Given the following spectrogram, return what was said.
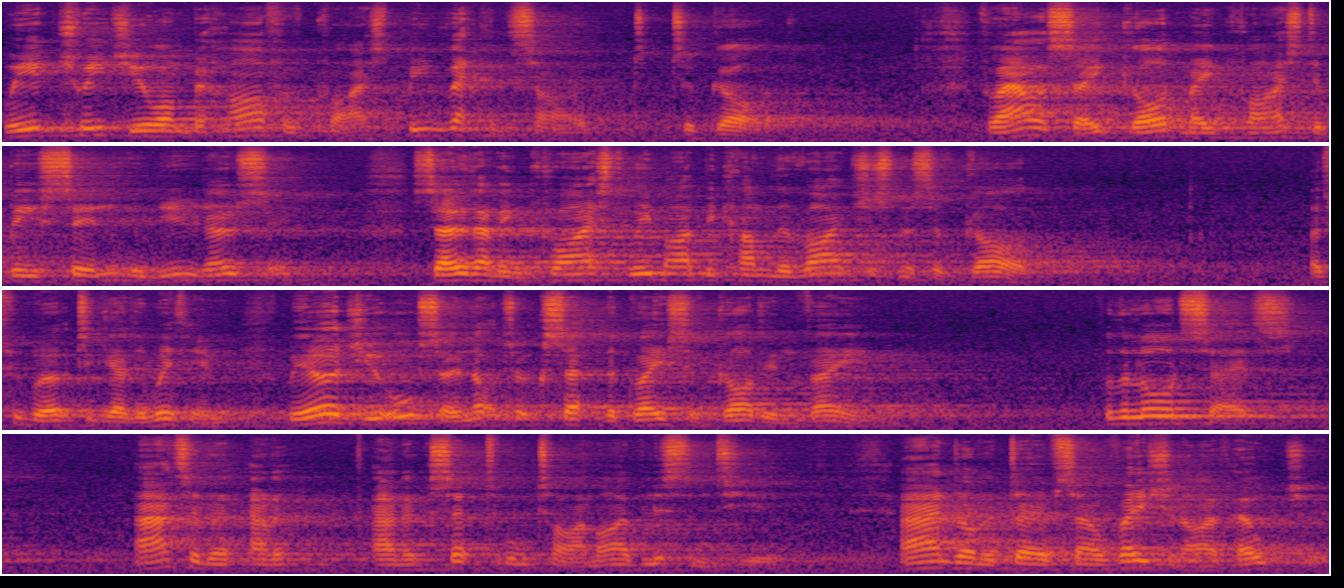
we entreat you on behalf of Christ, be reconciled to God. For our sake, God made Christ to be sin who knew no sin, so that in Christ we might become the righteousness of God. As we work together with him, we urge you also not to accept the grace of God in vain. For the Lord says, At an, an, an acceptable time I have listened to you, and on a day of salvation I have helped you.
